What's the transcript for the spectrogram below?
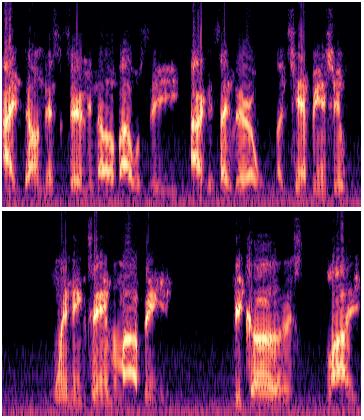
I don't necessarily know if I would see. I can say they're a, a championship winning team, in my opinion, because like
